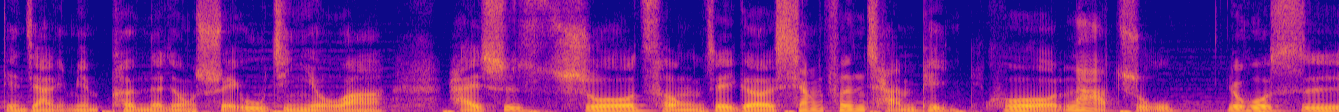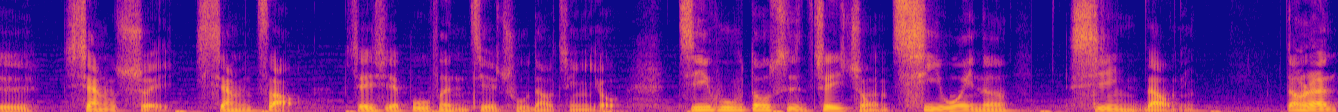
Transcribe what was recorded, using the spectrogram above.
店家里面喷那种水雾精油啊，还是说从这个香氛产品或蜡烛，又或是香水、香皂这些部分接触到精油，几乎都是这种气味呢吸引到你。当然，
